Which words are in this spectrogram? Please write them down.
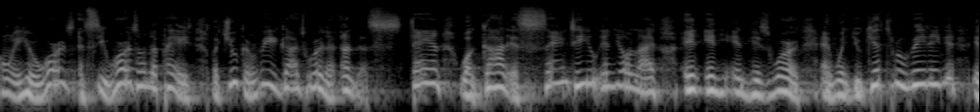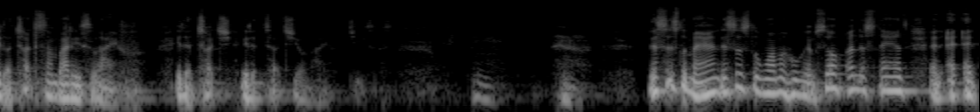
only hear words and see words on the page, but you can read God's word and understand what God is saying to you in your life in, in, in his word. And when you get through reading it, it'll touch somebody's life. It'll touch, it'll touch your life. This is the man, this is the woman who himself understands and, and,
